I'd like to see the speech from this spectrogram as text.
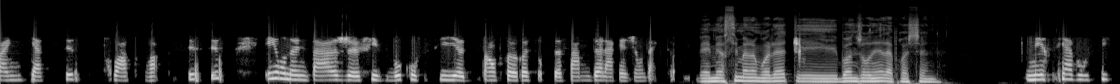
450-546-3366. Et on a une page Facebook aussi euh, du Centre ressources femmes de la région d'Acton. Bien, merci, Mme Ouellette, et bonne journée à la prochaine. Merci à vous aussi.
